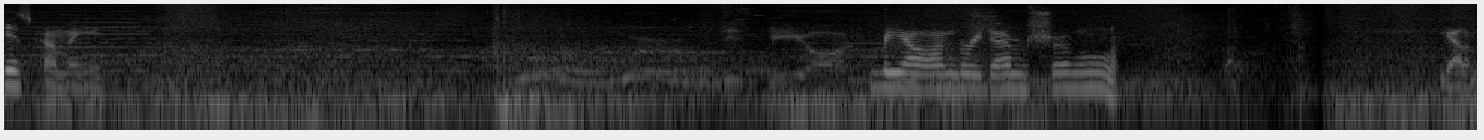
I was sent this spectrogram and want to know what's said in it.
is coming. Beyond Beyond redemption. Got him.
